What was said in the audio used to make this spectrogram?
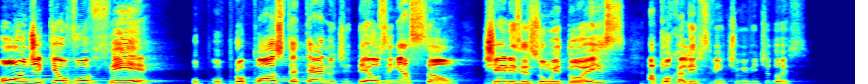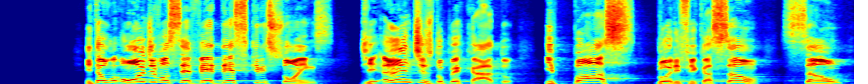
Onde que eu vou ver o, o, propósito eterno de Deus em ação? Gênesis 1 e 2, Apocalipse 21 e 22. Então, onde você vê descrições de antes do pecado e pós glorificação, são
